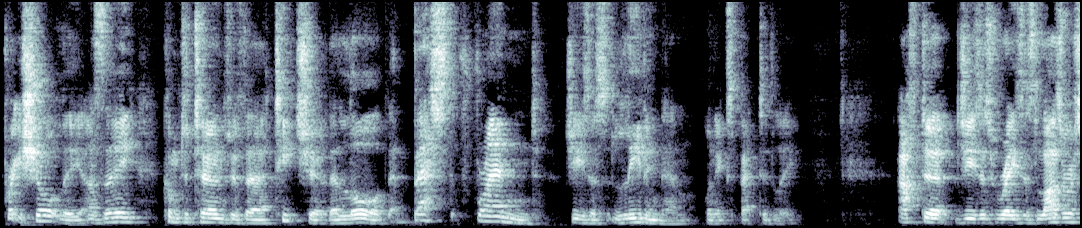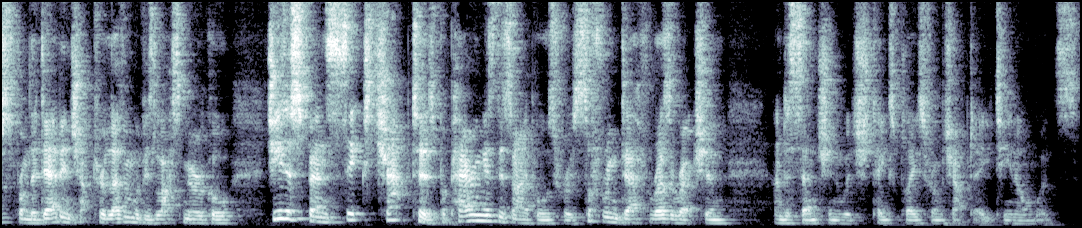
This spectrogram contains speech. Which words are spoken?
pretty shortly as they come to terms with their teacher, their Lord, their best friend, Jesus, leaving them unexpectedly. After Jesus raises Lazarus from the dead in chapter 11 with his last miracle, Jesus spends six chapters preparing his disciples for his suffering, death, resurrection, and ascension, which takes place from chapter 18 onwards.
